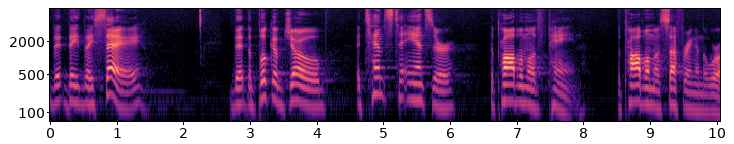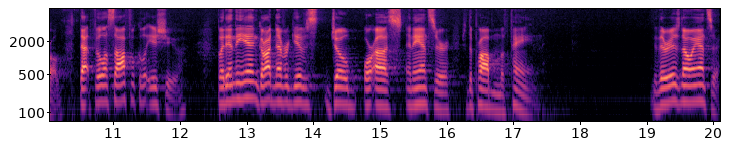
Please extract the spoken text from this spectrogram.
They, they, they say that the book of Job attempts to answer the problem of pain, the problem of suffering in the world, that philosophical issue. But in the end, God never gives Job or us an answer to the problem of pain. There is no answer.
